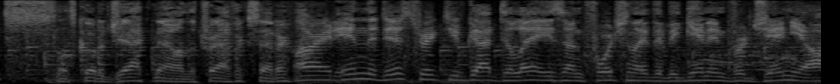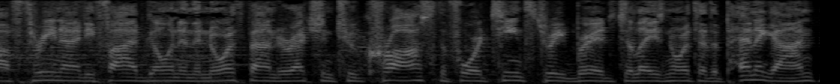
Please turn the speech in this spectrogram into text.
8s. Let's go to Jack now in the traffic center. All right, in the district, you've got delays. Unfortunately, they begin in Virginia off 395 going in the northbound direction to cross the 14th Street Bridge. Delays north of the Pentagon,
